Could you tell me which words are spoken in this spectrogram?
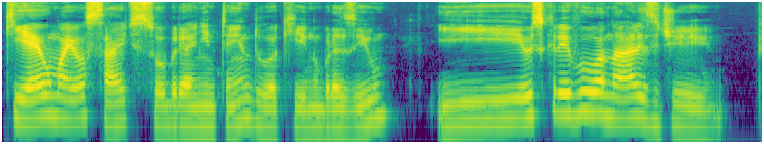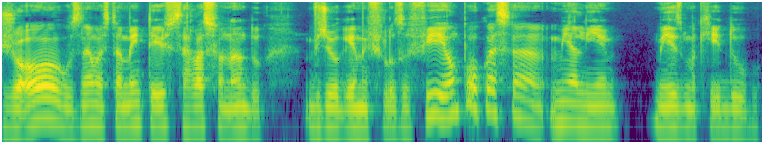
que é o maior site sobre a Nintendo aqui no Brasil. E eu escrevo análise de jogos, né, mas também textos relacionando videogame e filosofia. É um pouco essa minha linha mesmo aqui do,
